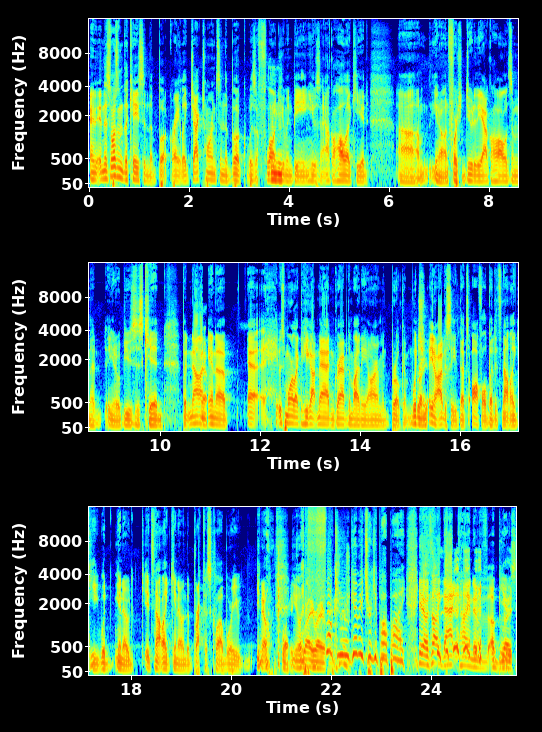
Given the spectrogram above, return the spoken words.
and, and this wasn't the case in the book, right? Like Jack Torrance in the book was a flawed human being. He was an alcoholic. He had um, you know, unfortunately, due to the alcoholism, had you know abused his kid, but not Yeah. in a. Uh, it was more like he got mad and grabbed him by the arm and broke him, which Right. you know obviously that's awful. But it's not like he would, you know, it's not like you know in the Breakfast Club where you, you know, Right. you're like, Right, right, fuck right. you, give me Tricky Popeye. You know, it's not like that kind of abuse.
